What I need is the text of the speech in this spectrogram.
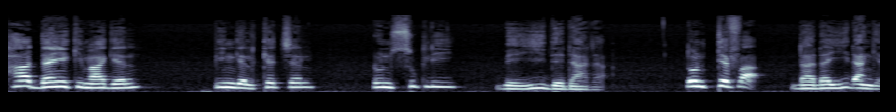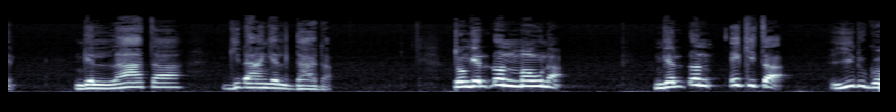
Haa dayiki maagel ɓingel keccel ɗon sukli be yiide dada ɗon tefa dada yiɗa ngel. Ngel laata giɗagel daada to ngel ɗon mawna ngel ɗon ekkita yiɗugo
